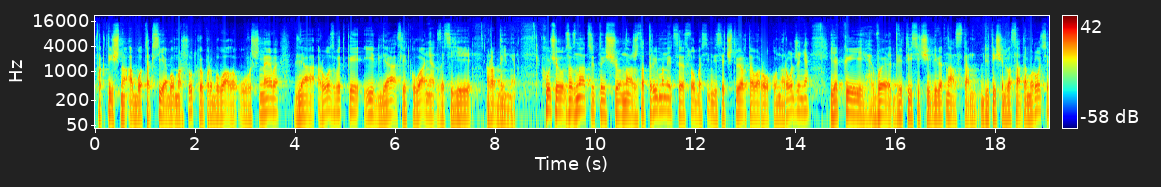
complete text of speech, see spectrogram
фактично або таксі, або маршруткою перебувала у Вишневе для розвідки і для слідкування за цією родиною. Хочу зазначити, що наш затриманий це особа 74-го року народження, який в 2019-2020 році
